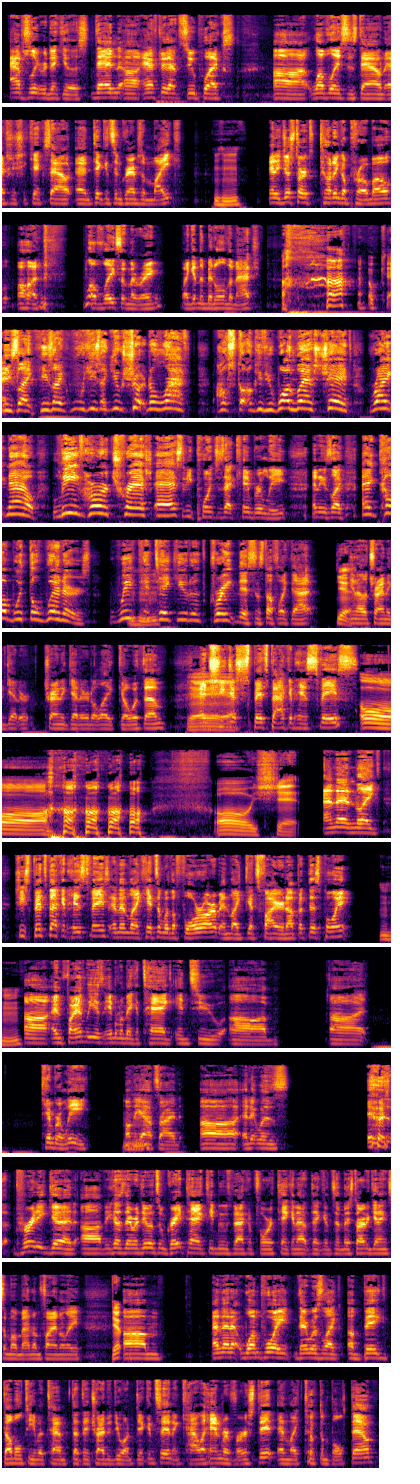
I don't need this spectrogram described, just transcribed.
absolutely ridiculous. Then uh, after that suplex, uh, Lovelace is down after she kicks out, and Dickinson grabs a mic, Mm-hmm. and he just starts cutting a promo on Lovelace in the ring, like in the middle of the match. okay. He's like, he's like, he's like, you shouldn't have left. I'll still I'll give you one last chance right now. Leave her trash ass, and he points at Kimber Lee, and he's like, and come with the winners. We can mm-hmm. take you to greatness and stuff like that. Yeah. you know, trying to get her, trying to get her to like go with them. Yeah, and yeah, she yeah. just spits back in his face, Oh. oh shit. and then like she spits back in his face, and then like hits him with a forearm, and like gets fired up at this point. Mm-hmm. uh, and finally is able to make a tag into um, uh, Kimber Lee on the Mhm. outside, uh, and it was it was pretty good uh, because they were doing some great tag team moves back and forth, taking out Dickinson. They started getting some momentum finally. Yep. Um, and then at one point there was like a big double team attempt that they tried to do on Dickinson, and Callahan reversed it and like took them both down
